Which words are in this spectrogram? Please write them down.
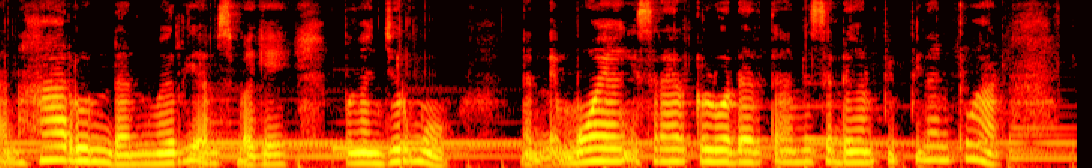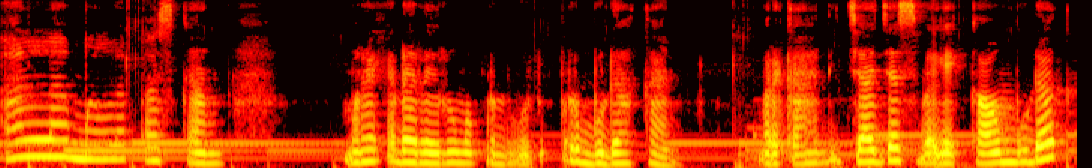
dan Harun dan Meriam sebagai penganjurmu. Dan moyang Israel keluar dari tanah Mesir dengan pimpinan Tuhan Allah melepaskan mereka dari rumah perbudakan. Mereka dijajah sebagai kaum budak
